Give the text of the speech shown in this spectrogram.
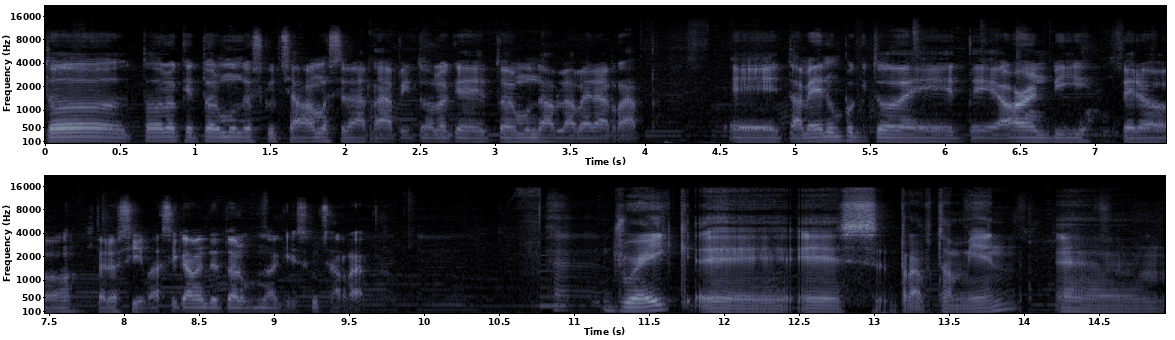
todo, todo lo que todo el mundo escuchábamos era rap y todo lo que todo el mundo hablaba era rap. Eh, también un poquito de, de RB, pero, pero sí, básicamente todo el mundo aquí escucha rap. Drake eh, es rap también. eh,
